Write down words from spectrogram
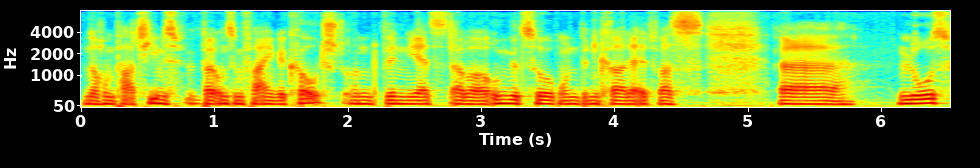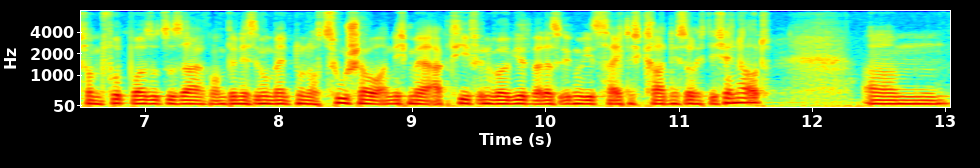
noch ein paar Teams bei uns im Verein gecoacht und bin jetzt aber umgezogen und bin gerade etwas äh, los vom Football sozusagen und bin jetzt im Moment nur noch Zuschauer und nicht mehr aktiv involviert, weil das irgendwie zeitlich gerade nicht so richtig hinhaut. Ähm,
